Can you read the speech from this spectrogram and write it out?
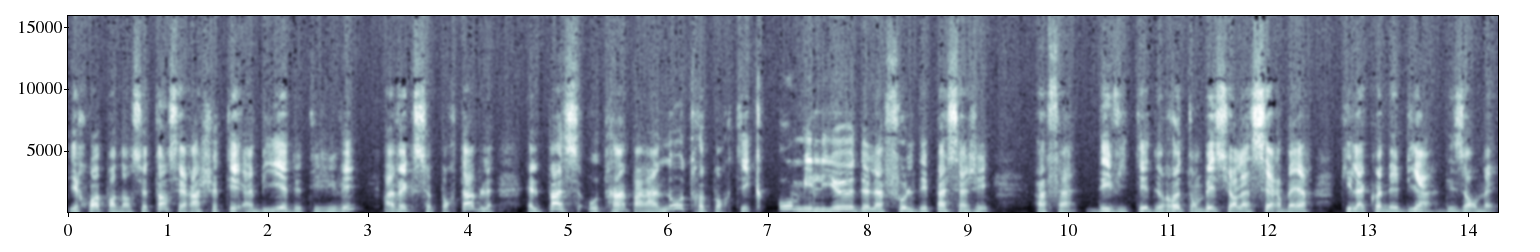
L'Irois, pendant ce temps, s'est racheté un billet de TGV avec ce portable, elle passe au train par un autre portique au milieu de la foule des passagers afin d'éviter de retomber sur la Cerbère qui la connaît bien désormais.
